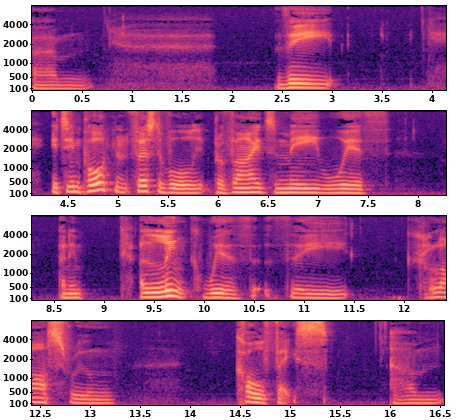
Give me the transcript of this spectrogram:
Um, the it's important. First of all, it provides me with an a link with the classroom coalface um,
